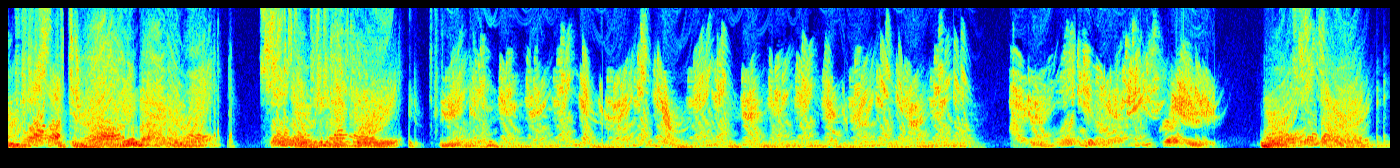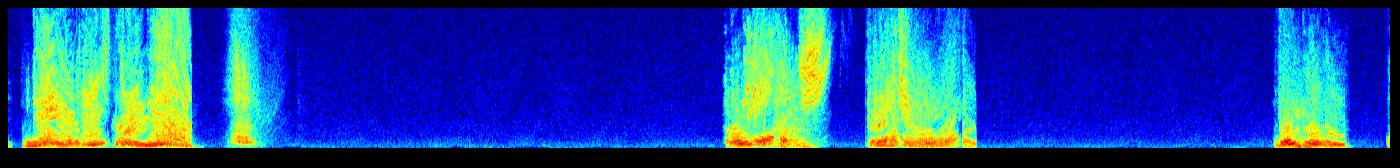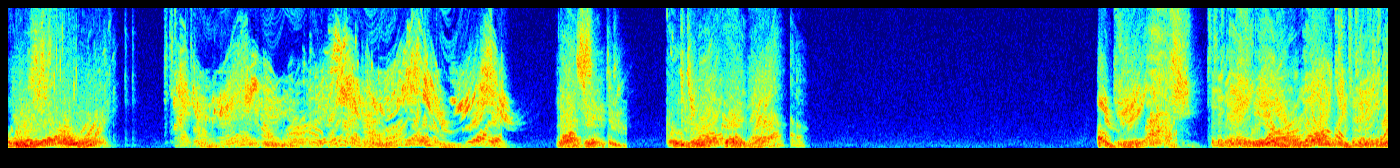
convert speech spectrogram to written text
I ran up to call you back away. So don't you get worried. What's the time? Get your eighth grade now. Okay, folks. Bring it over. Boo-boo. Where's your homework? That's it. Go to grade now. Okay, we are going to take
